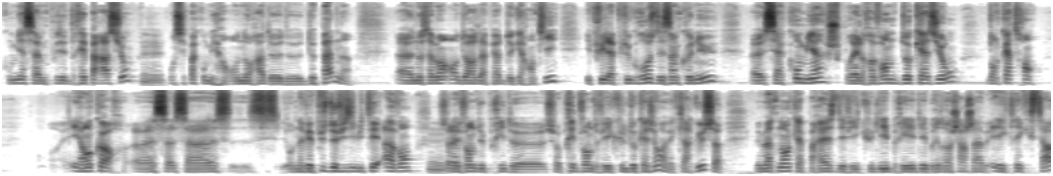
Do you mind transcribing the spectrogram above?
combien ça va me coûter de réparation. Mhm. On ne sait pas combien on aura de, de, panne, euh, notamment en dehors de la période de garantie. Et puis la plus grosse des inconnues, euh, c'est à combien je pourrais le revendre d'occasion dans 4 ans et encore, euh, on avait plus de visibilité avant hmm. sur, les ventes du prix de, sur le prix de vente de véhicules d'occasion avec l'Argus. Mais maintenant qu'apparaissent des véhicules hybrides, des hybrides rechargeables, électriques, etc.,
